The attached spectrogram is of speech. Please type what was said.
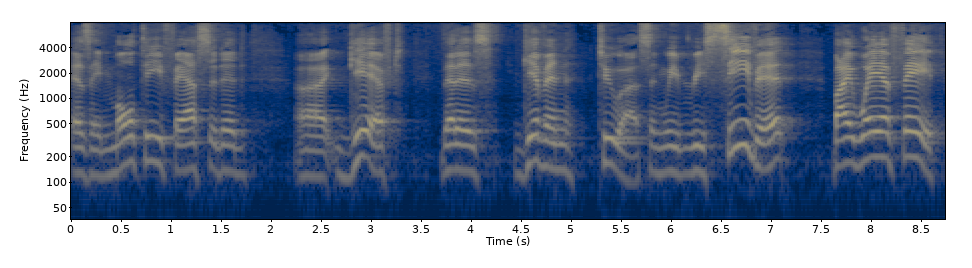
as a multifaceted uh, gift that is given to us, and we receive it by way of faith.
